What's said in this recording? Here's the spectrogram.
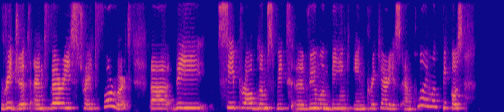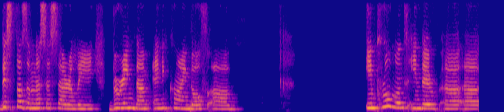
rigid and very straightforward, uh, the see problems with uh, women being in precarious employment because this doesn't necessarily bring them any kind of um, improvement in their uh, uh,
